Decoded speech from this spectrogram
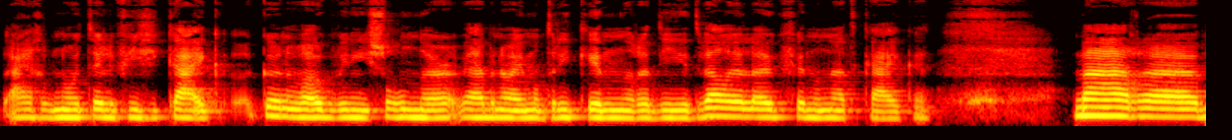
eigenlijk nooit televisie kijk, kunnen we ook weer niet zonder. We hebben nou eenmaal drie kinderen die het wel heel leuk vinden om naar te kijken. Maar uh,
